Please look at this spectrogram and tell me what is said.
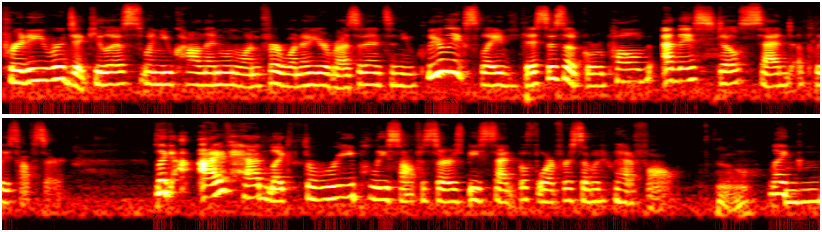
pretty ridiculous when you call 911 for one of your residents and you clearly explain this is a group home and they still send a police officer. Like I- I've had like 3 police officers be sent before for someone who had a fall. you know Like mm-hmm.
